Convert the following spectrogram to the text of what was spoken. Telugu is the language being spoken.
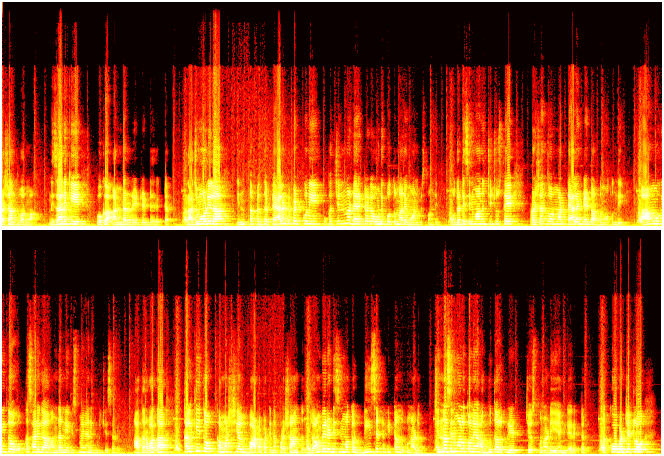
ప్రశాంత్ వర్మ. నిజానికి ఒక అండర్ రేటెడ్ డైరెక్టర్ రాజమౌళిలా ఇంత పెద్ద టాలెంట్ పెట్టుకుని ఒక చిన్న డైరెక్టర్గా ఉండిపోతున్నారేమో అనిపిస్తుంది. మొదటి సినిమా నుంచి చూస్తే ప్రశాంత్ వర్మ టాలెంట్ ఏంటో అర్థమవుతుంది. ఆ మూవీతో ఒక్కసారిగా అందరినీ విస్మయానికి గురి చేశాడు. ఆ తర్వాత కల్కీతో కమర్షియల్ బాట పట్టిన ప్రశాంత్ జాంబీరెడ్డి సినిమాతో డీసెంట్ హిట్ అందుకున్నాడు. చిన్న సినిమాలతోనే అద్భుతాలు క్రియేట్ చేస్తున్నాడు ఈ యంగ్ డైరెక్టర్ తక్కువ బడ్జెట్లో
